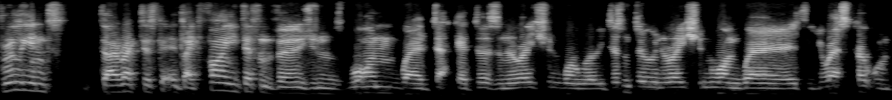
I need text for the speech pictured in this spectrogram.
brilliant directors like five different versions. One where Deckard does a narration, one where he doesn't do a narration, one where it's the US cut, one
